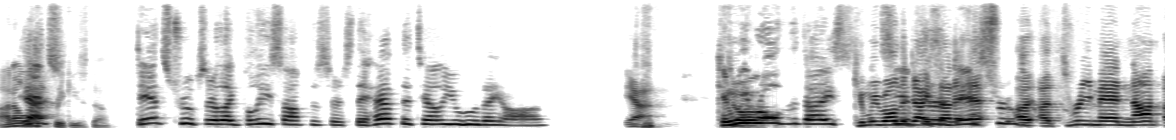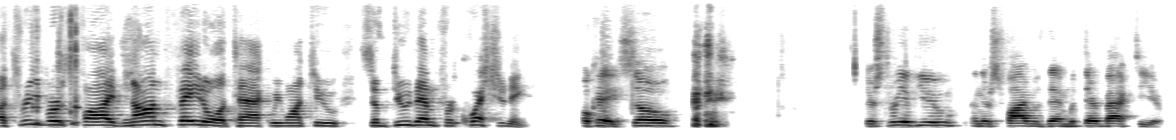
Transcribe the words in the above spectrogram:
I don't like freaky stuff. Dance troops are like police officers. They have to tell you who they are. Yeah. Can we roll the dice? Can we roll the dice on a, dance troupe? a, a three man non a three verse five non fatal attack? We want to subdue them for questioning. Okay, so there's three of you and there's five of them with their back to you.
